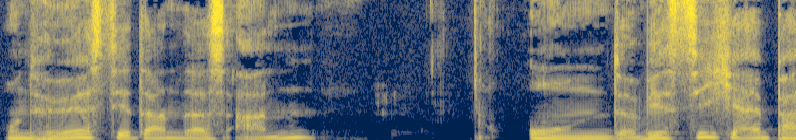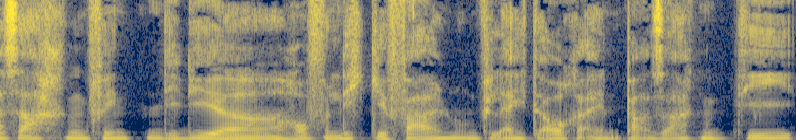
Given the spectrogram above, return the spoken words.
und hörst dir dann das an und wirst sicher ein paar Sachen finden, die dir hoffentlich gefallen und vielleicht auch ein paar Sachen, die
